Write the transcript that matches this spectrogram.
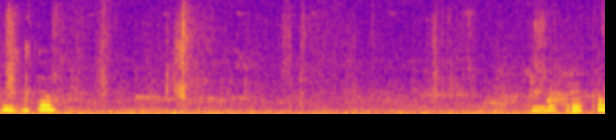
ហ្នឹងទៅទៅទៅ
